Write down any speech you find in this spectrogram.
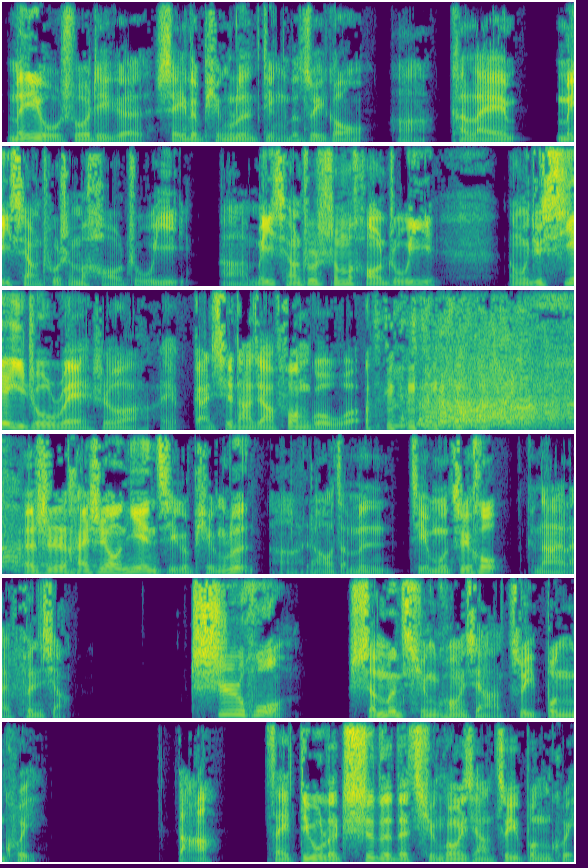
没有说这个谁的评论顶的最高啊，看来没想出什么好主意。啊，没想出什么好主意，那我就歇一周呗，是吧？哎呀，感谢大家放过我，但是还是要念几个评论啊。然后咱们节目最后跟大家来分享，吃货什么情况下最崩溃？答：在丢了吃的的情况下最崩溃。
